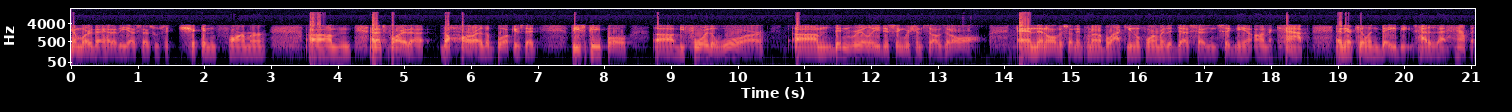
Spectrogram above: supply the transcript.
Himmler, the head of the SS, was a chicken farmer, um, and that's part of the the horror of the book is that these people uh, before the war um, didn't really distinguish themselves at all. And then all of a sudden they put on a black uniform with a death head insignia on the cap, and they're killing babies. How does that happen?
